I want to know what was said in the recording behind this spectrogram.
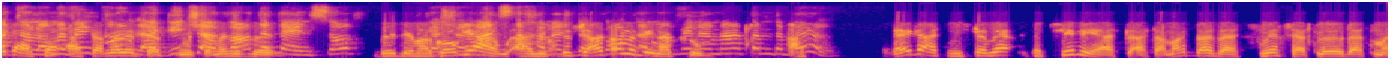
אתה לא מבין אתה כלום, להגיד שעברת את האינסוף, בדמגוגיה, אני חושב שאת לא לא מבינה כלום. מבינה מה אתה מדבר. רגע, את משתמשת, תקשיבי, את, את אמרת בעצמך שאת לא יודעת מה,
